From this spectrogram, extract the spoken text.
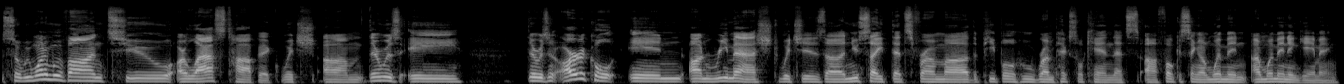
so we want to move on to our last topic, which um, there was a there was an article in on Remeshed, which is a new site that's from uh, the people who run Pixelkin, that's uh, focusing on women on women in gaming,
